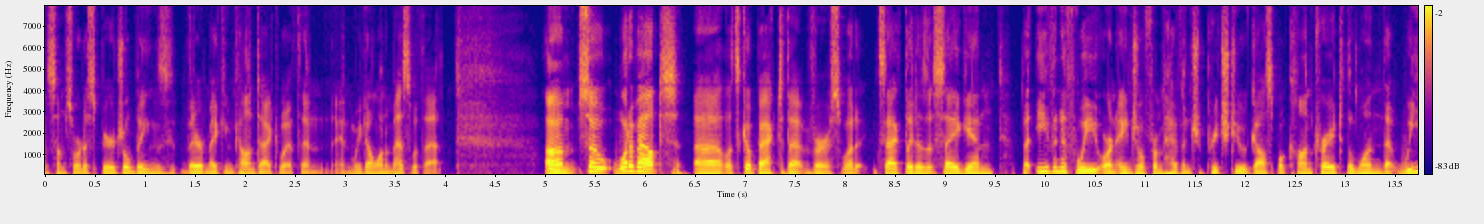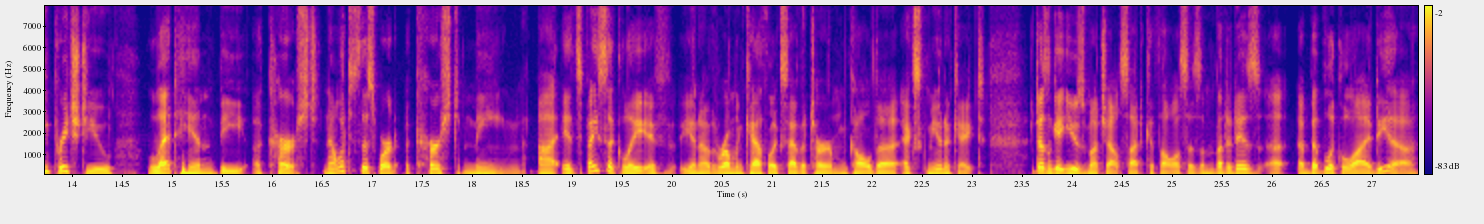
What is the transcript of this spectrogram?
some sort of spiritual beings they're making contact with, and, and we don't want to mess with that. Um, so what about, uh, let's go back to that verse. What exactly does it say again? But even if we or an angel from heaven should preach to you a gospel contrary to the one that we preach to you, let him be accursed. Now, what does this word accursed mean? Uh, it's basically if, you know, the Roman Catholics have a term called uh, excommunicate. It doesn't get used much outside Catholicism, but it is a, a biblical idea,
